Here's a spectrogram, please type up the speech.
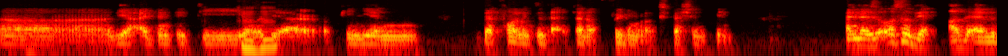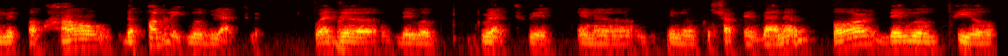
uh, their identity mm-hmm. or their opinion that fall into that kind of freedom of expression thing and there's also the other element of how the public will react to it whether right. they will react to it in a you know constructive manner, or they will feel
